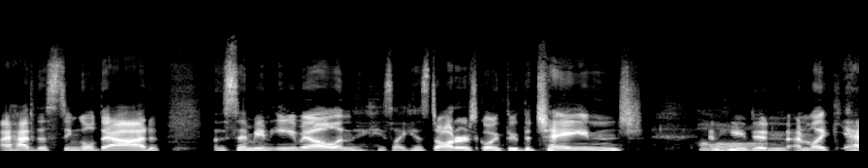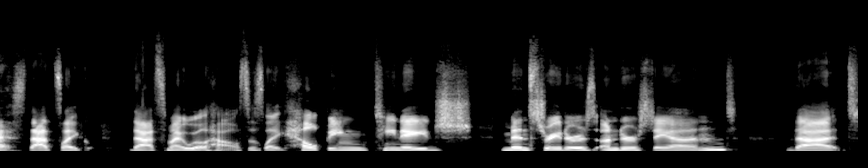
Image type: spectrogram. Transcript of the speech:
I had this single dad send me an email and he's like his daughter's going through the change and he didn't i'm like yes that's like that's my wheelhouse is like helping teenage menstruators understand that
